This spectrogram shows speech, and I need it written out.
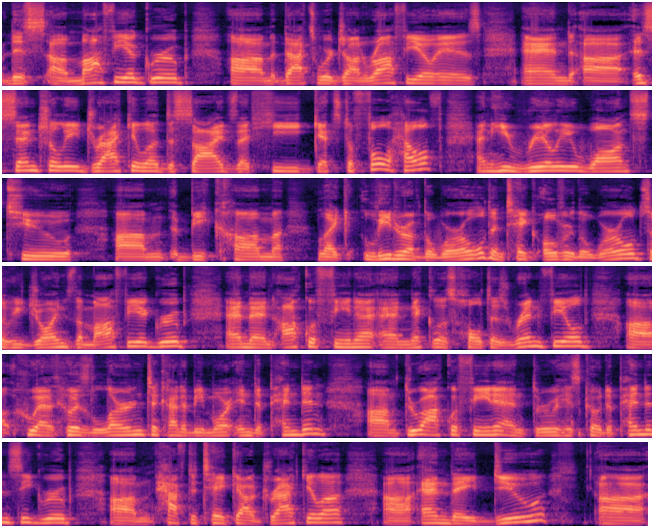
this uh, mafia group. Um, that's where Jean-Ralphio is. And uh, essentially, Dracula decides that he gets to full health and he really wants to um, become like leader of the world and take over the world. So he joins the mafia group. And then Awkwafina and Nicholas Hoult as Renfield, uh, who, has, who has learned to kind of be more independent um, through Awkwafina and through his codependency group, um, have to take out Dracula. Uh, and they do. Uh,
